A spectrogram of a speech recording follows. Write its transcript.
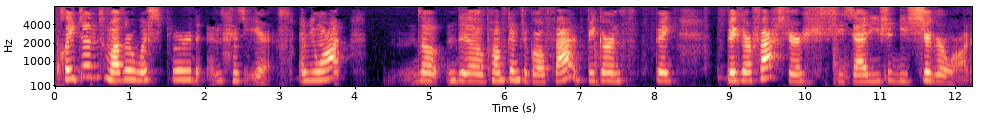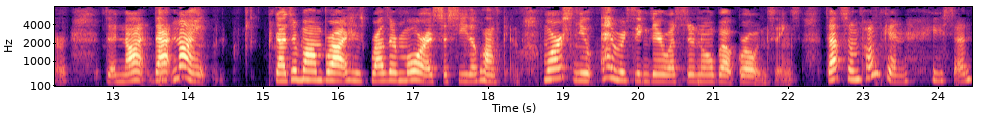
Clayton's mother whispered in his ear. If you want the the pumpkin to grow fat, bigger and big bigger faster, she said, you should use sugar water. The night that night mom brought his brother Morris to see the pumpkin. Morris knew everything there was to know about growing things. That's some pumpkin, he said.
